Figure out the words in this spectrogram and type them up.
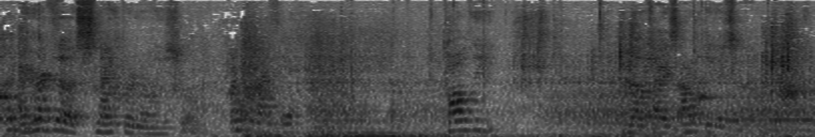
I heard the sniper noise, so. Probably. No, guys, I don't think it's a.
